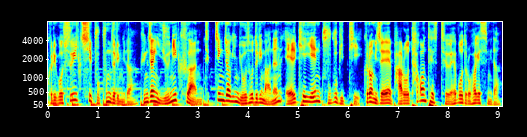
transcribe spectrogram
그리고 스위치 부품들입니다. 굉장히 유니크한 특징적인 요소들이 많은 LKN99BT. 그럼 이제 바로 타건 테스트 해보도록 하겠습니다.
